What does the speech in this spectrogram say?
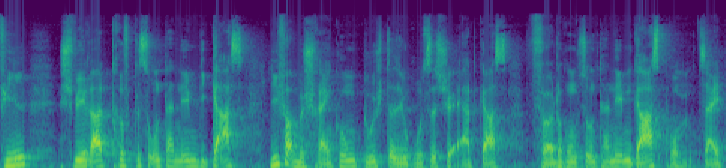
Viel schwerer trifft das Unternehmen die Gaslieferbeschränkung durch das russische Erdgasförderungsunternehmen Gazprom. Seit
